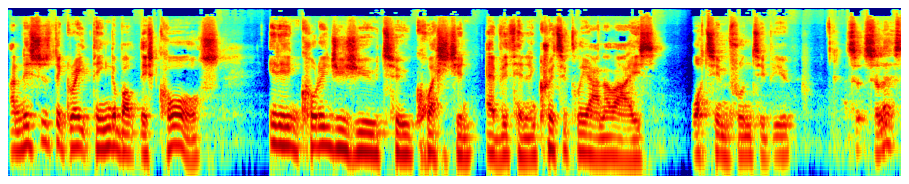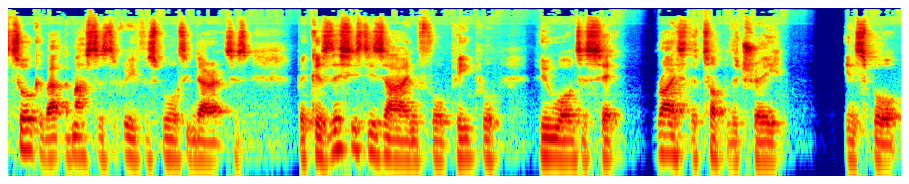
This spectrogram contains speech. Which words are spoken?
And this is the great thing about this course it encourages you to question everything and critically analyze what's in front of you. So, so let's talk about the master's degree for sporting directors because this is designed for people who want to sit right at the top of the tree in sport.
